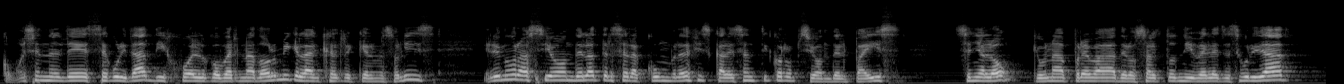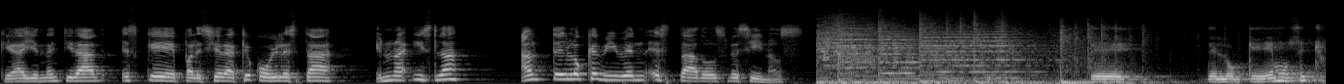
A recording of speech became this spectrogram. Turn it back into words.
como es en el de seguridad, dijo el gobernador Miguel Ángel Riquelme Solís en inauguración de la tercera cumbre de fiscales anticorrupción del país. Señaló que una prueba de los altos niveles de seguridad que hay en la entidad es que pareciera que Coahuila está en una isla ante lo que viven estados vecinos. De, de lo que hemos hecho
